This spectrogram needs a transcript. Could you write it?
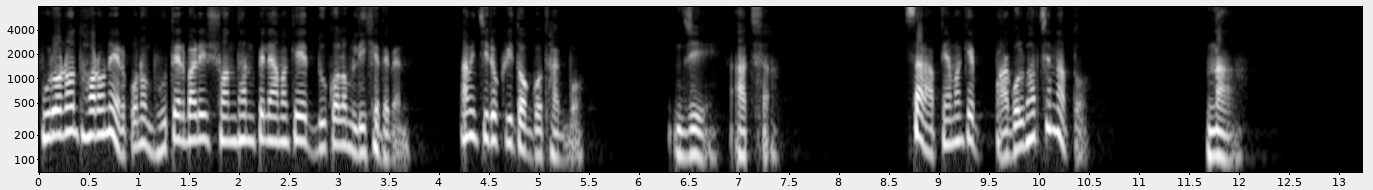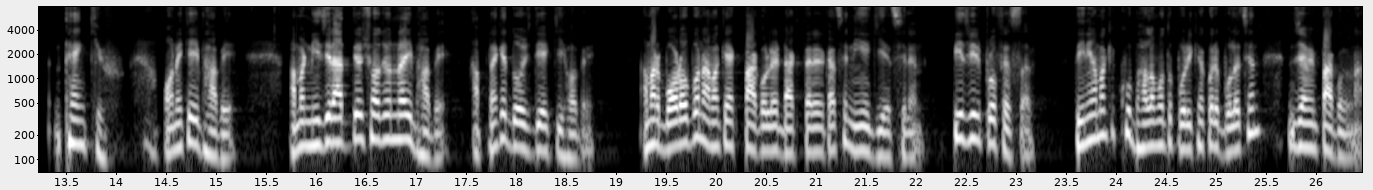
পুরনো ধরনের কোনো ভূতের বাড়ির সন্ধান পেলে আমাকে দু কলম লিখে দেবেন। আমি চিরকৃতজ্ঞ থাকব। জি আচ্ছা। স্যার, আপনি আমাকে পাগল ভাবছেন না তো? না। Thank you. অনেকেই ভাবে। আমার নিজের আত্মীয় স্বজনরাই ভাবে। আপনাকে দোষ দিয়ে কি হবে? আমার বড় বোন আমাকে এক পাগলের ডাক্তারের কাছে নিয়ে গিয়েছিলেন। পিজির প্রফেসর। তিনি আমাকে খুব ভালো মতো পরীক্ষা করে বলেছেন যে আমি পাগল না।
